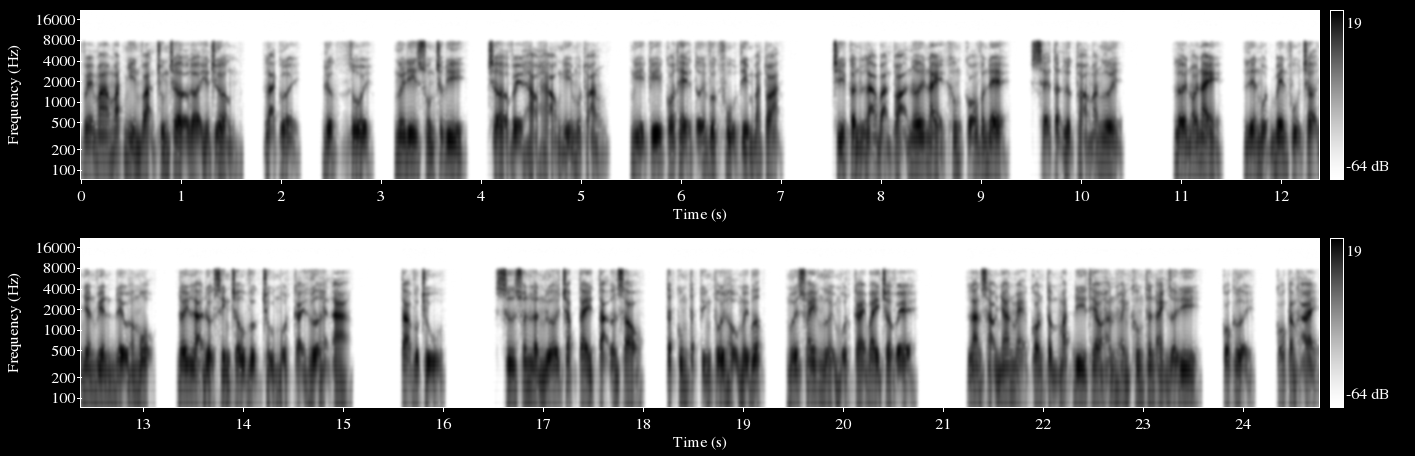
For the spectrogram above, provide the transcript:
Vệ ma mắt nhìn vạn chúng chờ đợi hiện trường, lại cười, được rồi, ngươi đi xuống trước đi, trở về hảo hảo nghĩ một thoáng, nghĩ kỹ có thể tới vực phủ tìm bản tọa. Chỉ cần là bản tọa nơi này không có vấn đề, sẽ tận lực thỏa mãn ngươi. Lời nói này, liền một bên phụ trợ nhân viên đều hâm mộ, đây là được sinh châu vực chủ một cái hứa hẹn a. Tạ vực chủ sư xuân lần nữa chắp tay tạ ơn sau, tất cung tất kính thối hậu mấy bước, mới xoay người một cái bay trở về. Lan xảo nhan mẹ con tầm mắt đi theo hắn hoành không thân ảnh rơi đi, có cười, có cảm khái.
